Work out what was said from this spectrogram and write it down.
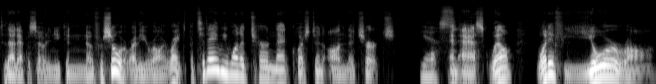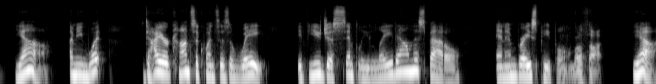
to that episode and you can know for sure whether you're wrong or right. But today we want to turn that question on the church yes. and ask, well, what if you're wrong? yeah. I mean, what dire consequences await if you just simply lay down this battle and embrace people? Hmm, What a thought. Yeah,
